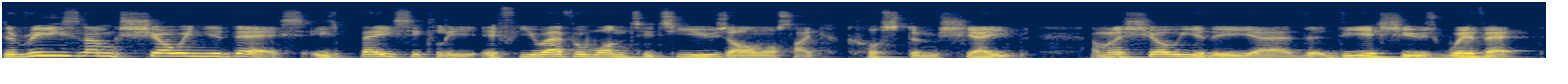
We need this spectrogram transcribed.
the reason I'm showing you this is basically if you ever wanted to use almost like a custom shape, I'm going to show you the, uh, the, the issues with it.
